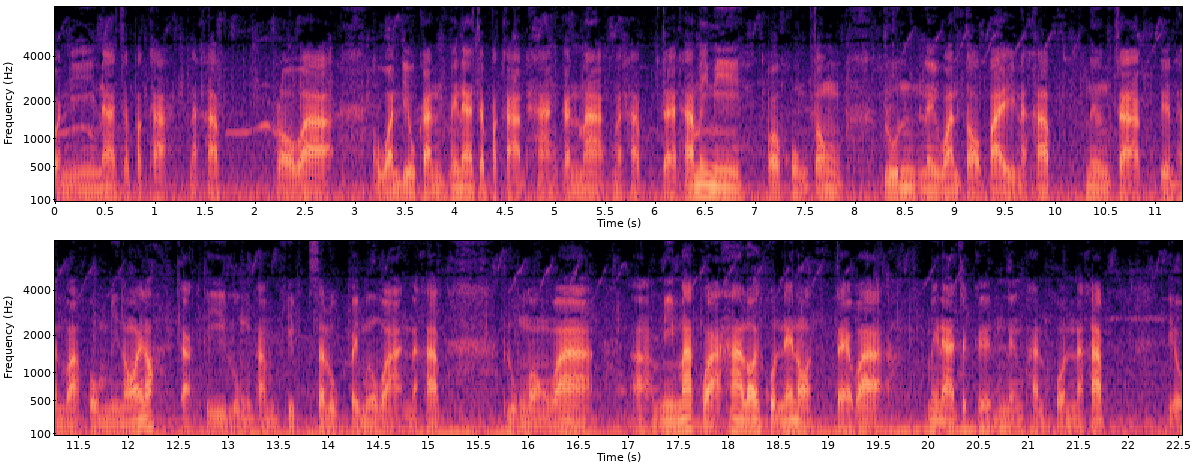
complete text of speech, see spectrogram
วันนี้น่าจะประกาศนะครับ เพราะว่าวันเดียวกันไม่น่าจะประกาศห่างกันมากนะครับ แต่ถ้าไม่มีก็คงต้องลุ้นในวันต่อไปนะครับ เนื่องจากเดือนธันวาคมมีน้อยเนาะจากที่ลุงทำคลิปสรุปไปเมื่อวานนะครับ ลุงมองว่ามีมากกว่า 500 คนแน่นอน แต่ว่าไม่น่าจะเกิน 1,000 คนนะครับ เดี๋ยว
